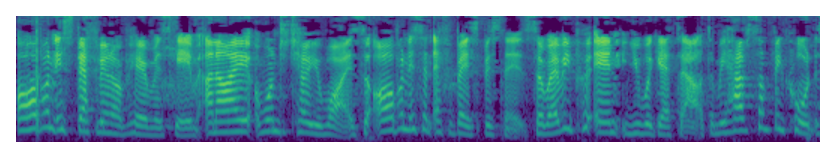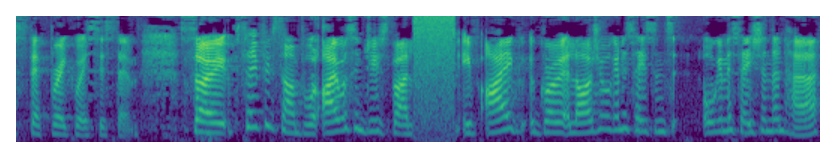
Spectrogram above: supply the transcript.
Arbonne is definitely not a pyramid scheme, and I want to tell you why. So Arbonne is an effort-based business. So wherever you put in, you will get out. And we have something called a step breakaway system. So say, for example, I was induced by, if I grow a larger organization, organization than her,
